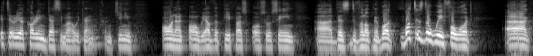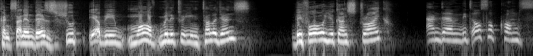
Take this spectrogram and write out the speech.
it's a recurring decimal. We can continue on and on. We have the papers also saying uh, this development. But what is the way forward uh, concerning this? Should there be more military intelligence before you can strike? And um, it also comes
